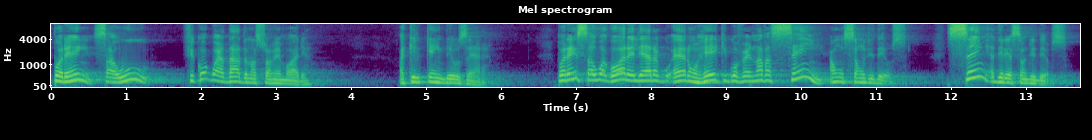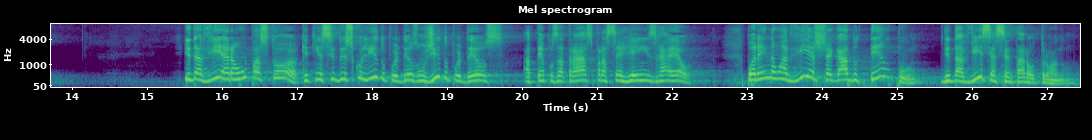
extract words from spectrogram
Porém, Saul ficou guardado na sua memória aquilo quem Deus era. Porém, Saul agora ele era, era um rei que governava sem a unção de Deus, sem a direção de Deus. E Davi era um pastor que tinha sido escolhido por Deus, ungido por Deus, há tempos atrás para ser rei em Israel. Porém, não havia chegado o tempo de Davi se assentar ao trono.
